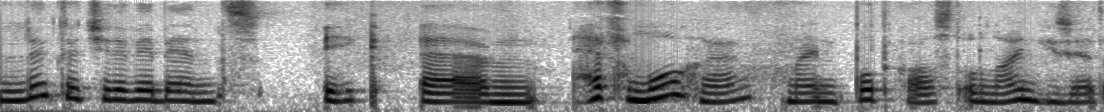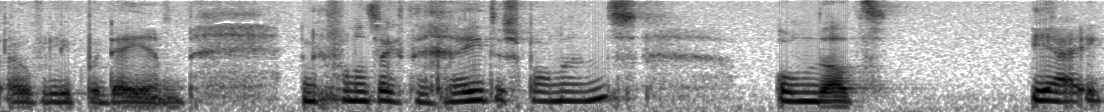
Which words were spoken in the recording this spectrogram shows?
leuk dat je er weer bent. Ik ehm, heb vanmorgen mijn podcast online gezet over lipodeum. En ik vond het echt rete spannend. Omdat, ja, ik,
